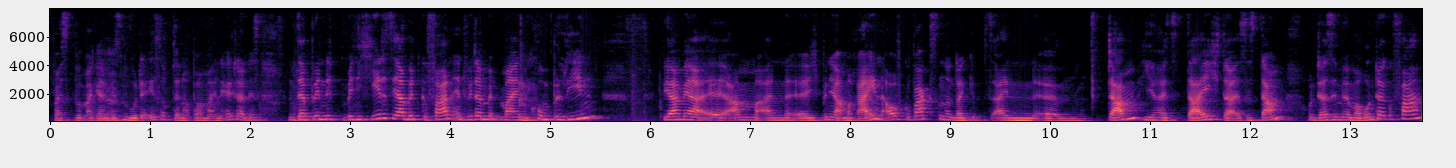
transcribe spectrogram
Ich weiß, würde mal gerne ja. wissen, wo der ist, ob der noch bei meinen Eltern ist. Und da bin, bin ich jedes Jahr mitgefahren, entweder mit meinen Kumpelinen wir haben ja äh, am, an, äh, ich bin ja am Rhein aufgewachsen und da gibt es einen ähm, Damm, hier heißt es Deich, da ist es Damm und da sind wir mal runtergefahren.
